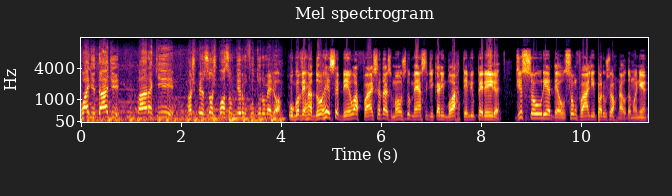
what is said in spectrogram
qualidade para que as pessoas possam ter um futuro melhor. O governador recebeu a faixa das mãos do mestre de carimbó Artemio Pereira, de Soura, Delson Vale para o Jornal da Manhã.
